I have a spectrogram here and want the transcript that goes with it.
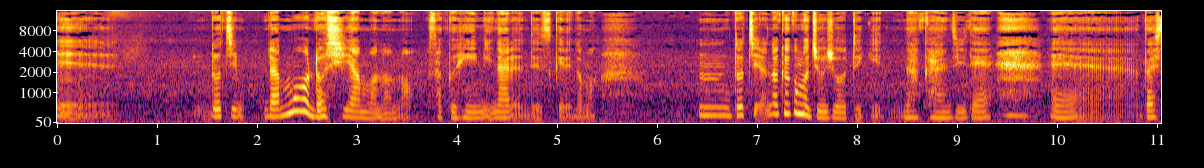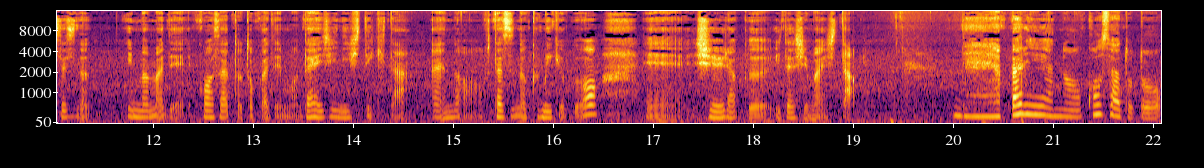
えーどちらもロシアものの作品になるんですけれどもうんどちらの曲も叙情的な感じで、えー、私たちの今までコンサートとかでも大事にしてきたあの2つの組曲を、えー、収録いたしました。でやっぱりあのコンサートと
